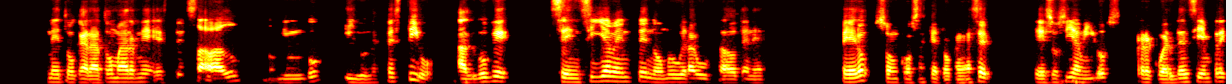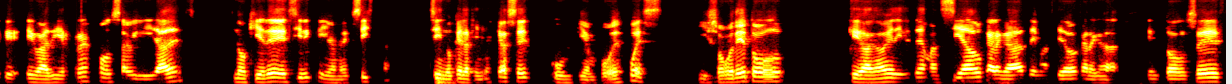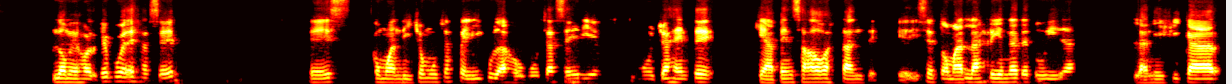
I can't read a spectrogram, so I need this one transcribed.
me tocará tomarme este sábado, domingo y lunes festivo, algo que sencillamente no me hubiera gustado tener, pero son cosas que tocan hacer. Eso sí, amigos, recuerden siempre que evadir responsabilidades no quiere decir que ya no exista, sino que la tienes que hacer un tiempo después. Y sobre todo, que van a venir demasiado cargadas, demasiado cargadas. Entonces, lo mejor que puedes hacer es como han dicho muchas películas o muchas series, mucha gente que ha pensado bastante, que dice tomar las riendas de tu vida, planificar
